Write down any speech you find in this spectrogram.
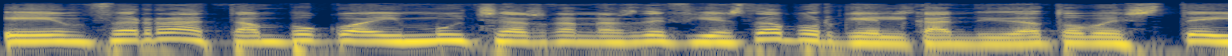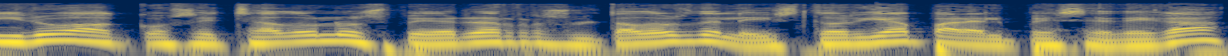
En Ferrat tampoco hay muchas ganas de fiesta porque el candidato Besteiro ha cosechado los peores resultados de la historia para el PSDG.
